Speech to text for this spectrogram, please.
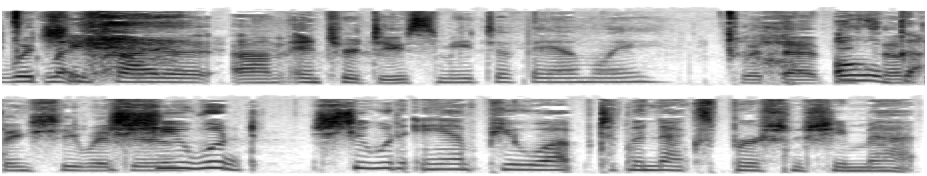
Would she try to um, introduce me to family? Would that be Oh, something God. she would do? She would. She would amp you up to the next person she met.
